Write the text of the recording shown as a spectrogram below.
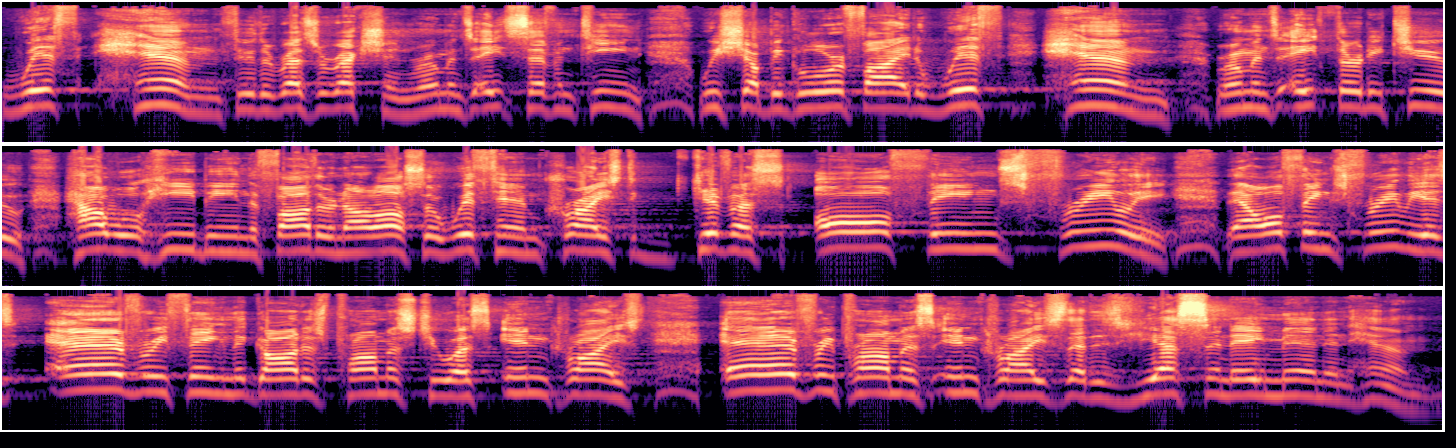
with him through the resurrection. Romans 8 17, we shall be glorified with him. Romans 8 32, how will he, being the Father, not also with him, Christ, give us all things freely? Now, all things freely is everything that God has promised to us in Christ. Every promise in Christ that is yes and amen in him.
